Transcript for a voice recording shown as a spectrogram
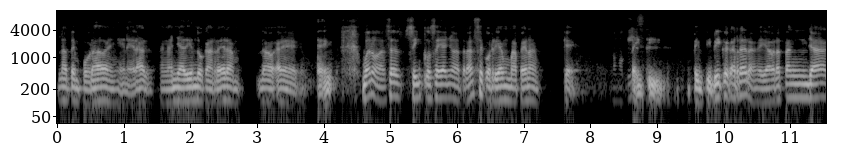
la temporada en general. Están añadiendo carreras. Eh, bueno, hace 5 o 6 años atrás se corrían apenas, ¿qué? Como 15. 20, y pico de carreras y ahora están ya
